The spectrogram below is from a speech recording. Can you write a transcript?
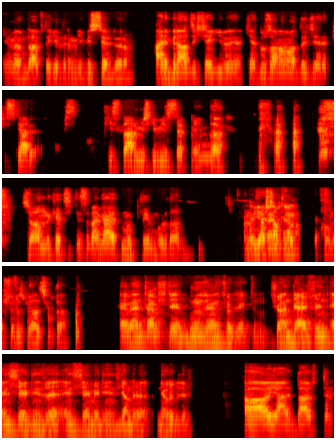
bilmiyorum Daft'e gelirim gibi hissediyorum. Hani birazcık şey gibi kedi uzanamadığı yere pisker pis, pislermiş gibi hissetmeyin de. şu anlık açıkçası ben gayet mutluyum buradan. Hani yaşam tam... konuşuruz birazcık daha. Evet, ben tam işte bunun üzerine soracaktım. Şu an Delfin en sevdiğiniz ve en sevmediğiniz yanları ne olabilir? Aa, yani Dert'in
